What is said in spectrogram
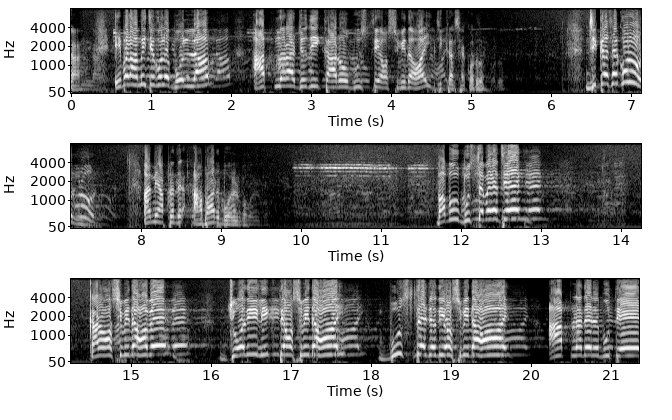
না। এবার আমি যেগুলো বললাম, আপনারা যদি কারও বুঝতে অসুবিধা হয়, জিজ্ঞাসা করুন। জিজ্ঞাসা করুন। আমি আপনাদের আবার বলব। বাবু, বুঝতে পেরেছেন? কারও অসুবিধা হবে? যদি লিখতে অসুবিধা হয়, বুঝতে যদি অসুবিধা হয়, আপনাদের বুথের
